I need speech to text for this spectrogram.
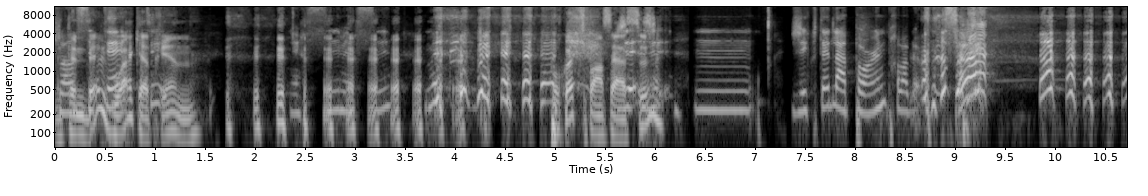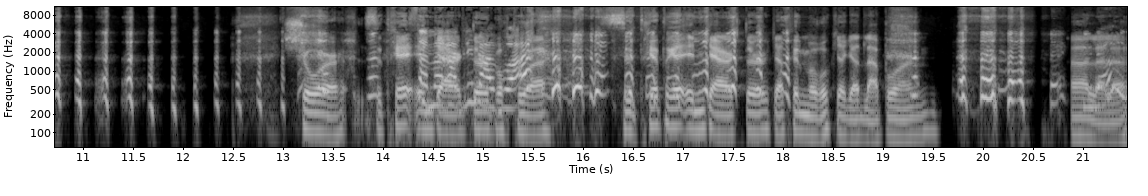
T'as une belle voix, Catherine. Merci, merci. Pourquoi tu pensais à ça? hmm, J'écoutais de la porn, probablement. Sure. C'est très Ça in character ma pour voix. toi. C'est très, très in character. Catherine Moreau qui regarde la porn. Ah là là.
